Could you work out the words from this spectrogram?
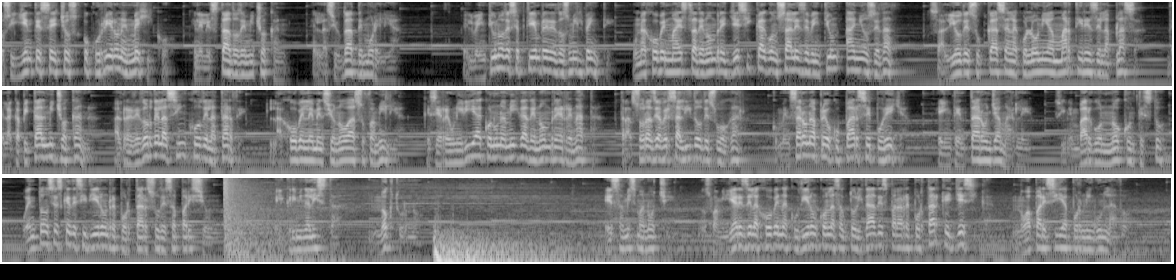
Los siguientes hechos ocurrieron en México, en el estado de Michoacán, en la ciudad de Morelia. El 21 de septiembre de 2020, una joven maestra de nombre Jessica González de 21 años de edad salió de su casa en la colonia Mártires de la Plaza, de la capital michoacana, alrededor de las 5 de la tarde. La joven le mencionó a su familia que se reuniría con una amiga de nombre Renata. Tras horas de haber salido de su hogar, comenzaron a preocuparse por ella e intentaron llamarle. Sin embargo, no contestó. Fue entonces que decidieron reportar su desaparición. El criminalista nocturno. Esa misma noche, los familiares de la joven acudieron con las autoridades para reportar que Jessica no aparecía por ningún lado.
